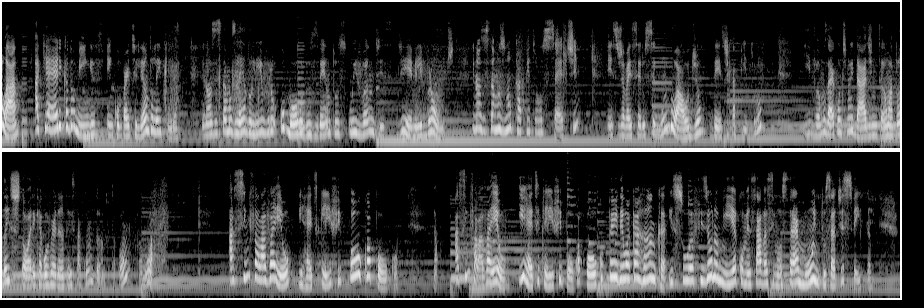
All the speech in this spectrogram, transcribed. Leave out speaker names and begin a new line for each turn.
Olá, aqui é Érica Domingues em Compartilhando Leitura e nós estamos lendo o livro O Morro dos Ventos Uivantes de Emily Bront e nós estamos no capítulo 7. Esse já vai ser o segundo áudio deste capítulo e vamos dar continuidade então a toda a história que a governanta está contando, tá bom? Vamos lá. Assim falava eu e Heathcliff pouco a pouco Assim falava eu, e Heathcliff, pouco a pouco, perdeu a carranca e sua fisionomia começava a se mostrar muito satisfeita.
